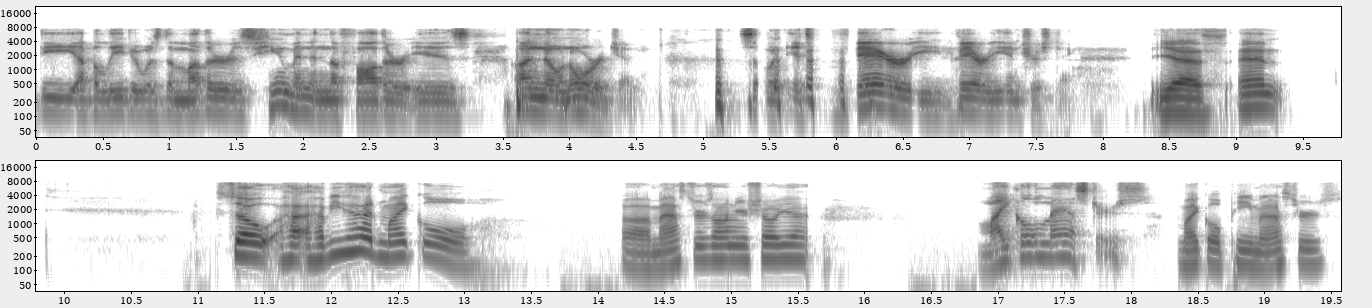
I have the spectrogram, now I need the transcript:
the I believe it was the mother is human and the father is unknown origin. so it's very very interesting. Yes, and so ha- have you had Michael uh, Masters on your show yet? Michael Masters. Michael P. Masters.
